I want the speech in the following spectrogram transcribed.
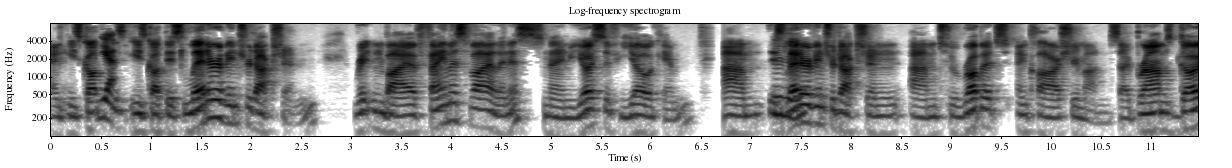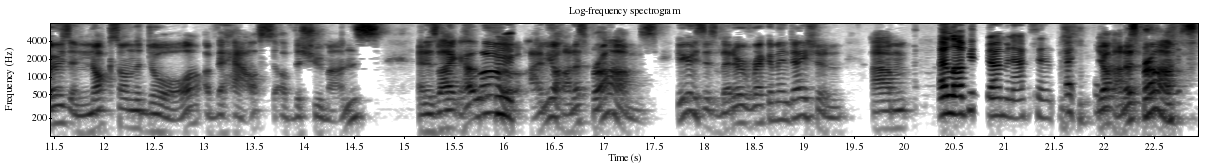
and he's got Yeah. this, he's got this letter of introduction written by a famous violinist named Joseph Joachim. Um, this Mhm. letter of introduction um, to Robert and Clara Schumann. So Brahms goes and knocks on the door of the house of the Schumanns and is like, "Hello, Hmm. I'm Johannes Brahms. here is this letter of recommendation. Um, I love your German accent. Johannes Brahms.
